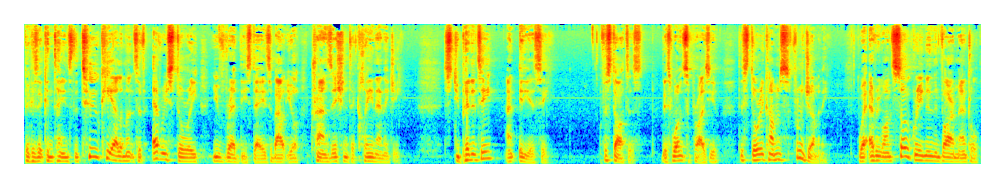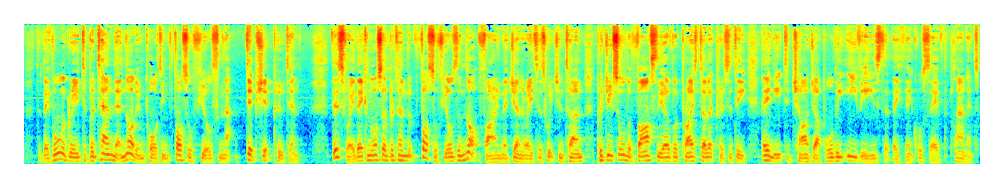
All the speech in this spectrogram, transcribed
because it contains the two key elements of every story you've read these days about your transition to clean energy stupidity and idiocy. For starters, this won't surprise you, this story comes from Germany, where everyone's so green and environmental that they've all agreed to pretend they're not importing fossil fuels from that dipshit Putin. This way, they can also pretend that fossil fuels are not firing their generators, which in turn produce all the vastly overpriced electricity they need to charge up all the EVs that they think will save the planet.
